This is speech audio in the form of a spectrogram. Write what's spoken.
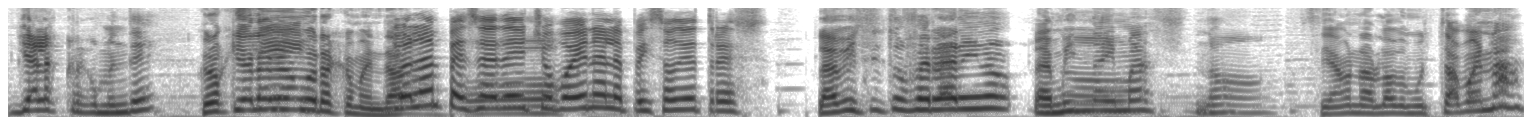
¿Ya la recomendé? Creo que ya la Sí. habíamos recomendado. Yo la empecé, de hecho, voy en el episodio 3. ¿La viste tú, Ferrari, no? ¿La Midnight Mass? No. Sí, han hablado mucho. ¿Está buena?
